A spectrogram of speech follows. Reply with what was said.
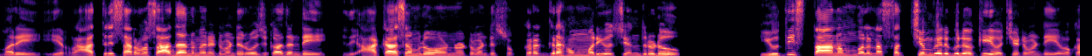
మరి ఈ రాత్రి సర్వసాధారణమైనటువంటి రోజు కాదండి. ఇది ఆకాశంలో ఉన్నటువంటి శుక్రగ్రహం మరియు చంద్రుడు యుతి స్థానం వలన సత్యం వెలుగులోకి వచ్చేటువంటి ఒక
